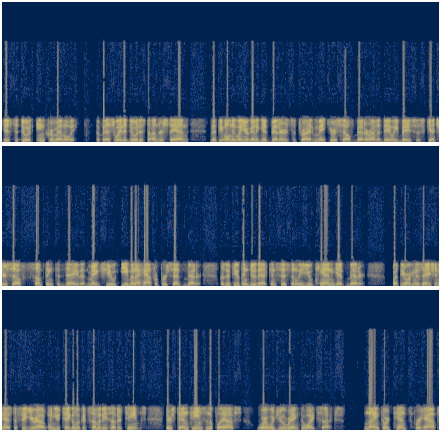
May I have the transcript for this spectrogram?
is to do it incrementally. The best way to do it is to understand that the only way you're going to get better is to try to make yourself better on a daily basis. Get yourself something today that makes you even a half a percent better. Because if you can do that consistently, you can get better. But the organization has to figure out when you take a look at some of these other teams, there's 10 teams in the playoffs. Where would you rank the White Sox? Ninth or 10th, perhaps,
